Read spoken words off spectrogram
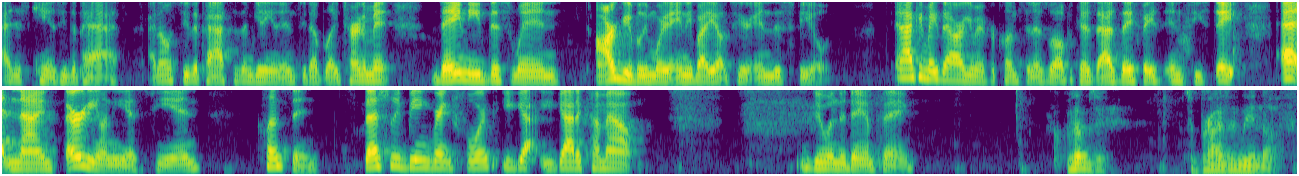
I just can't see the path. I don't see the path to them getting an NCAA tournament. They need this win, arguably more than anybody else here in this field. And I can make that argument for Clemson as well because as they face NC State at 9:30 on ESPN, Clemson, especially being ranked fourth, you got you got to come out doing the damn thing. Clemson, surprisingly enough,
